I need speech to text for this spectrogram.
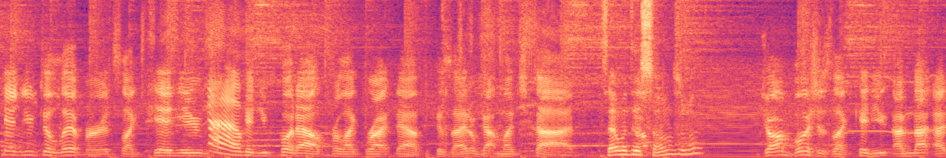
can you deliver? It's like, can you Yeah. can you put out for like right now? Because I don't got much time. Is that what this song's about? John Bush is like, can you? I'm not. I,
